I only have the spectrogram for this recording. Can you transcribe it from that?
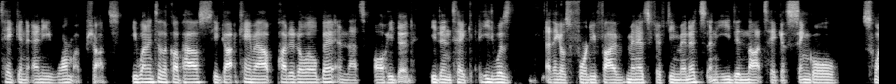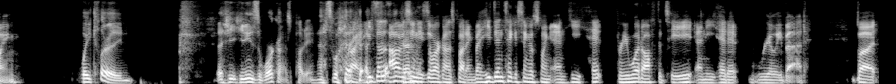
taken any warm up shots. He went into the clubhouse, he got came out, putted a little bit, and that's all he did. He didn't take. He was, I think it was forty five minutes, fifty minutes, and he did not take a single swing. Well, he clearly he, he needs to work on his putting. That's what Right. He does obviously needs to work on his putting, but he didn't take a single swing, and he hit three wood off the tee, and he hit it really bad. But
